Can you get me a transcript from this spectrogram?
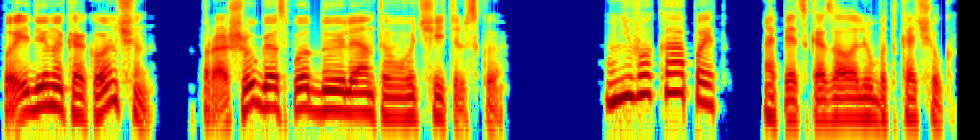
«Поединок окончен? Прошу господ дуэлянтов в учительскую». «У него капает», — опять сказала Люба Ткачук.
